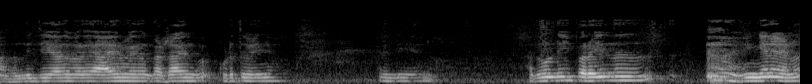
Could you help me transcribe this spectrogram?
അതൊന്നും ചെയ്യാതെ പറയാം ആയുർവേദം കഷായം കൊടുത്തു കഴിഞ്ഞാൽ എന്ത് ചെയ്യാനോ? അതുകൊണ്ട് ഈ പറയുന്നത് ഇങ്ങനെയാണ്.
